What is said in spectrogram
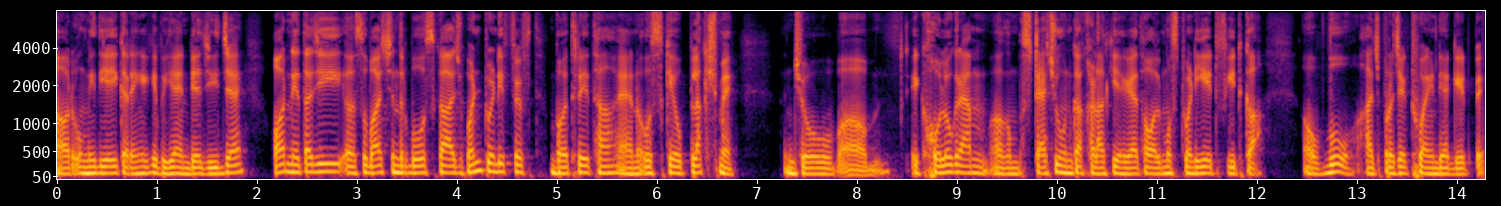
और उम्मीद यही करेंगे कि भैया इंडिया जीत जाए। और नेताजी सुभाष चंद्र बोस का आज वन ट्वेंटी फिफ्थ बर्थडे था एंड उसके उपलक्ष्य में जो एक होलोग्राम स्टैचू उनका खड़ा किया गया था ऑलमोस्ट ट्वेंटी एट फीट का वो आज प्रोजेक्ट हुआ इंडिया गेट पे।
